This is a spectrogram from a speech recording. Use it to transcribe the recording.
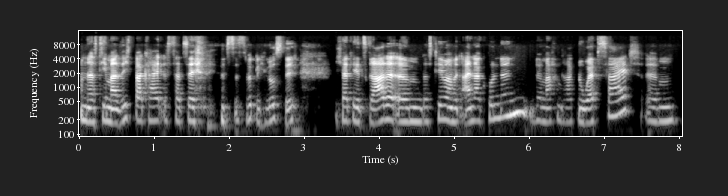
Und das Thema Sichtbarkeit ist tatsächlich, das ist wirklich lustig. Ich hatte jetzt gerade ähm, das Thema mit einer Kundin. Wir machen gerade eine Website. Ähm,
